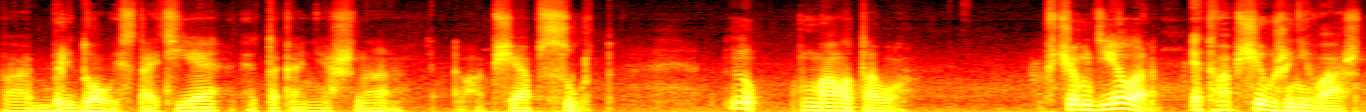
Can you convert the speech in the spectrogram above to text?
по бредовой статье, это, конечно, вообще абсурд. Ну, мало того, в чем дело, это вообще уже не важно.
